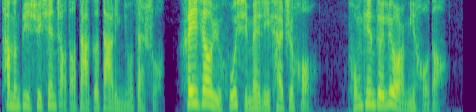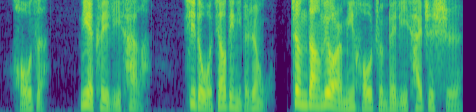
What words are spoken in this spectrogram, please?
他们必须先找到大哥大力牛再说。黑蛟与胡喜妹离开之后，童天对六耳猕猴道：“猴子，你也可以离开了，记得我交给你的任务。”正当六耳猕猴准备离开之时，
